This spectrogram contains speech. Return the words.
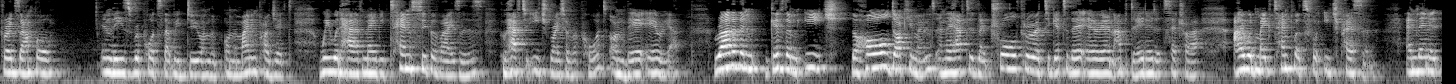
For example, in these reports that we do on the on the mining project, we would have maybe 10 supervisors who have to each write a report on their area. Rather than give them each the whole document and they have to like trawl through it to get to their area and update it, etc., I would make templates for each person and then it,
